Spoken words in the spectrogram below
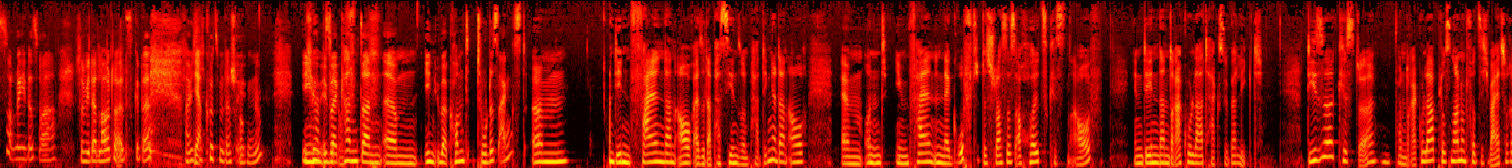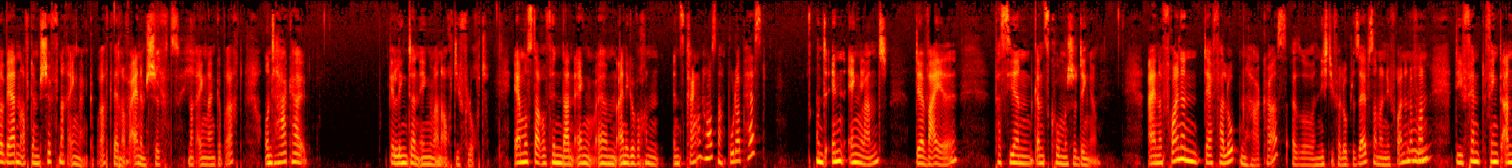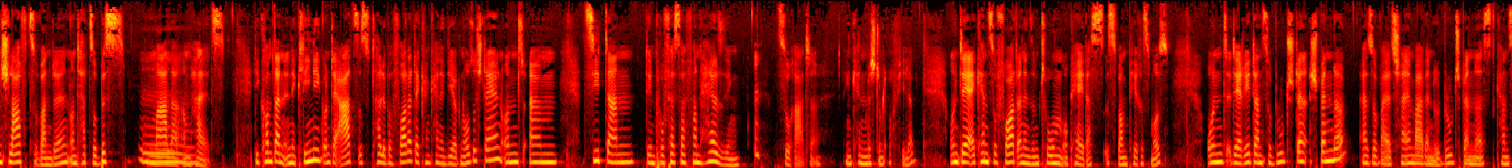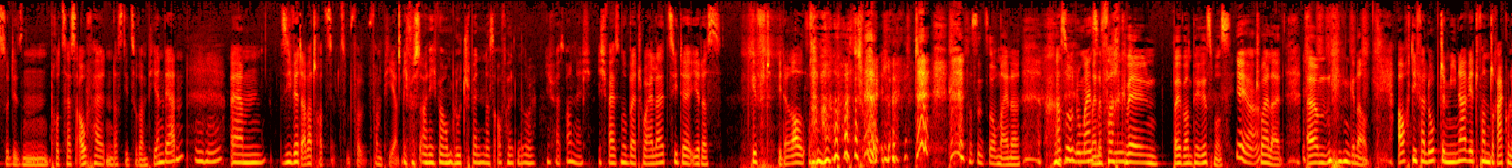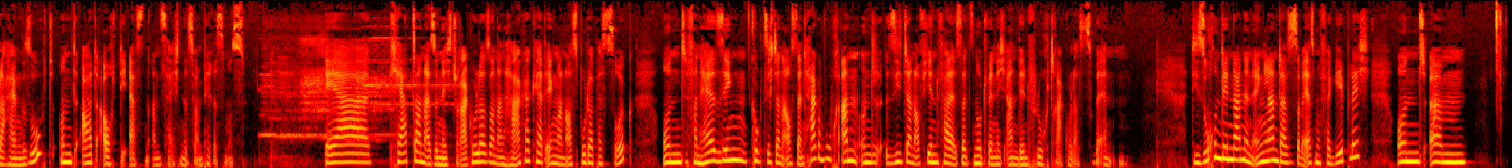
Sorry, das war schon wieder lauter als gedacht. Habe ich ja. mich kurz mit erschrocken, ne? Ihn überkannt dann, ähm, ihn überkommt Todesangst. Ähm, und denen fallen dann auch, also da passieren so ein paar Dinge dann auch. Ähm, und ihm fallen in der Gruft des Schlosses auch Holzkisten auf, in denen dann Dracula tagsüber liegt. Diese Kiste von Dracula plus 49 weitere werden auf dem Schiff nach England gebracht, werden auf einem Schiff nach England gebracht und Harker gelingt dann irgendwann auch die Flucht. Er muss daraufhin dann eng, ähm, einige Wochen ins Krankenhaus nach Budapest und in England derweil passieren ganz komische Dinge. Eine Freundin der Verlobten Hakers, also nicht die Verlobte selbst, sondern die Freundin davon, die fängt, fängt an, Schlaf zu wandeln und hat so Bissmale am Hals. Die kommt dann in eine Klinik und der Arzt ist total überfordert, der kann keine Diagnose stellen und ähm, zieht dann den Professor von Helsing zu Rate. Den kennen bestimmt auch viele. Und der erkennt sofort an den Symptomen, okay, das ist Vampirismus. Und der rät dann zur Blutspende. Also, weil es scheinbar, wenn du Blut spendest, kannst du diesen Prozess aufhalten, dass die zu Vampiren werden. Ähm, sie wird aber trotzdem zum Vampir. Ich wüsste auch nicht, warum Blutspenden das aufhalten soll. Ich weiß auch nicht. Ich weiß nur, bei Twilight zieht er ihr das Gift wieder raus. Aber das sind so meine, Achso, du meinst meine Fachquellen bei Vampirismus. Ja, ja. Twilight. Ähm, genau. Auch die verlobte Mina wird von Dracula heimgesucht und hat auch die ersten Anzeichen des Vampirismus. Er kehrt dann, also nicht Dracula, sondern Harker kehrt irgendwann aus Budapest zurück und Van Helsing guckt sich dann auch sein Tagebuch an und sieht dann auf jeden Fall es als notwendig an, den Fluch Draculas zu beenden. Die suchen den dann in England, das ist aber erstmal vergeblich und ähm,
